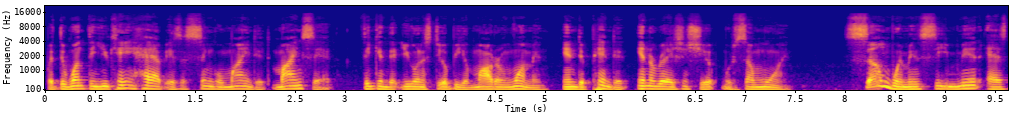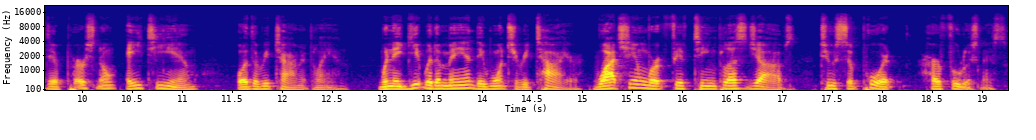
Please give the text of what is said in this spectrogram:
But the one thing you can't have is a single minded mindset, thinking that you're going to still be a modern woman, independent, in a relationship with someone. Some women see men as their personal ATM or the retirement plan. When they get with a man, they want to retire. Watch him work 15 plus jobs to support her foolishness.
